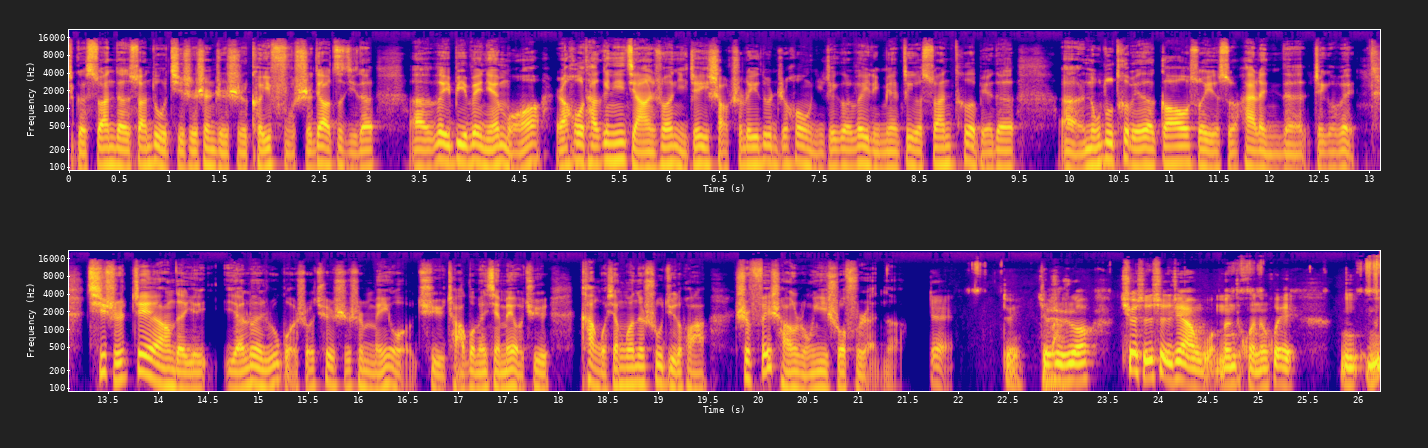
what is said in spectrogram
这个酸的酸度其实甚至是可以腐蚀掉自己的呃胃壁胃黏膜，然后他跟你讲说你这少吃了一顿之后，你这个胃里面这个酸特别的呃浓度特别的高，所以损害了你的这个胃。其实这样的言言论，如果说确实是没有去查过文献，没有去看过相关的数据的话，是非常容易说服人的。对，对，就是说，确实是这样。我们可能会，你你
